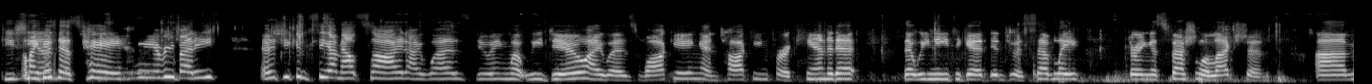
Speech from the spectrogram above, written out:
Do you see? Oh my us? goodness! Hey, hey, everybody! As you can see, I'm outside. I was doing what we do. I was walking and talking for a candidate that we need to get into assembly during a special election. Um,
